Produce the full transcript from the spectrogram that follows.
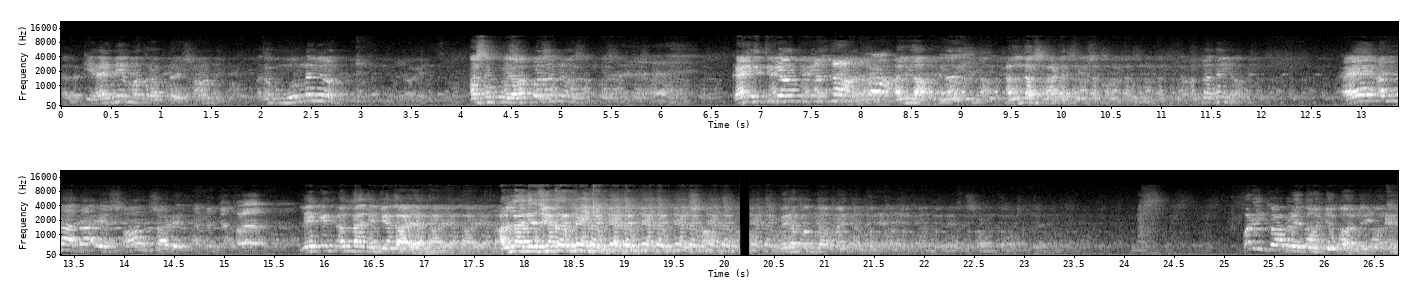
حالانکہ ہے نعمت رب کا احسان ہے۔ اچھا، اصلا کو مول نہیں ہونا اچھا، اصلا کوئی آپ بنا نہیں ہو سکتا کہیں گی تیرے اللہ اللہ۔ اللہ ساڑھے سے اللہ نہیں ہے۔ اللہ دا احسان ساڑھے لیکن اللہ نے جتایا اللہ نے ذکر نہیں کیا۔ میرا بندہ، میں بڑی قابل توجہ بات ہے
